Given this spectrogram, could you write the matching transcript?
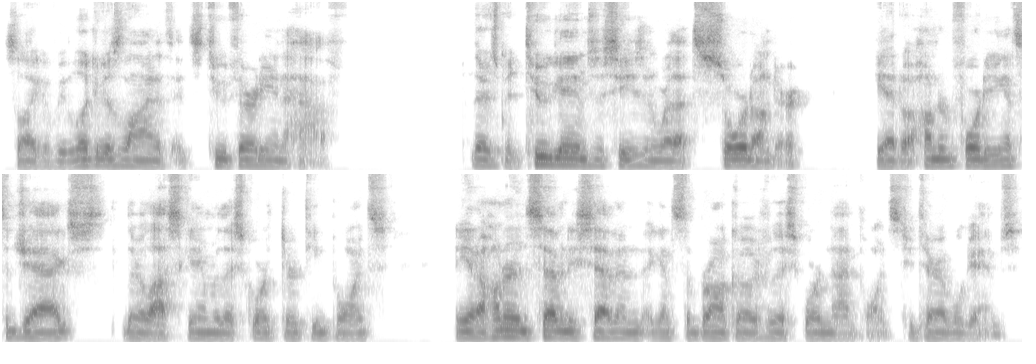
So like if we look at his line, it's, it's 230 and a half. There's been two games this season where that's soared under. He had 140 against the Jags, their last game where they scored 13 points. He had 177 against the Broncos where they scored nine points, two terrible games.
